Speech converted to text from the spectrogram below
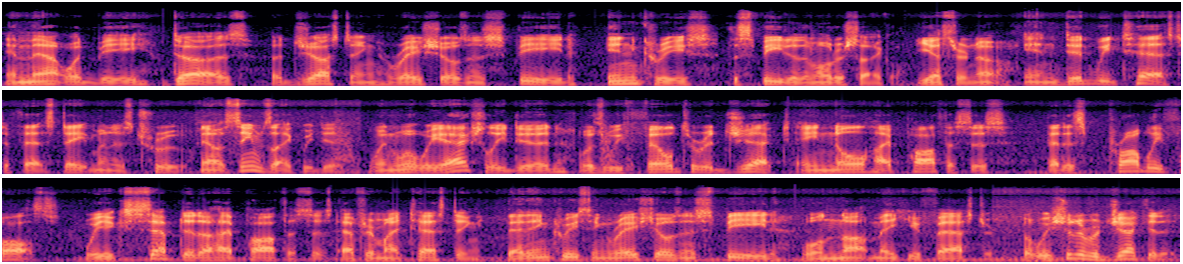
And that would be, does adjusting ratios and speed increase the speed of the motorcycle? Yes or no? And did we test if that statement is true? Now it seems like we did, when what we actually did was we failed to reject a null hypothesis that is probably false. We accepted a hypothesis after my testing that increasing ratios and speed will not make you faster, but we should have rejected it.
